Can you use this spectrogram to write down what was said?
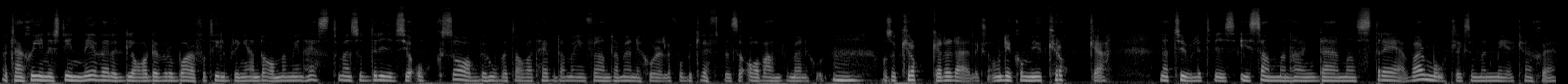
jag kanske innerst inne är väldigt glad över att bara få tillbringa en dag med min häst. Men så drivs jag också av behovet av att hävda mig inför andra människor eller få bekräftelse av andra människor. Mm. Och så krockar det där. Liksom. Och det kommer ju krocka naturligtvis i sammanhang där man strävar mot liksom en mer kanske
